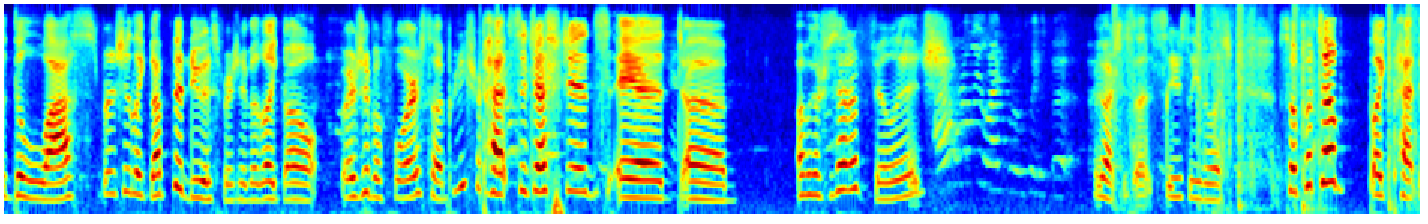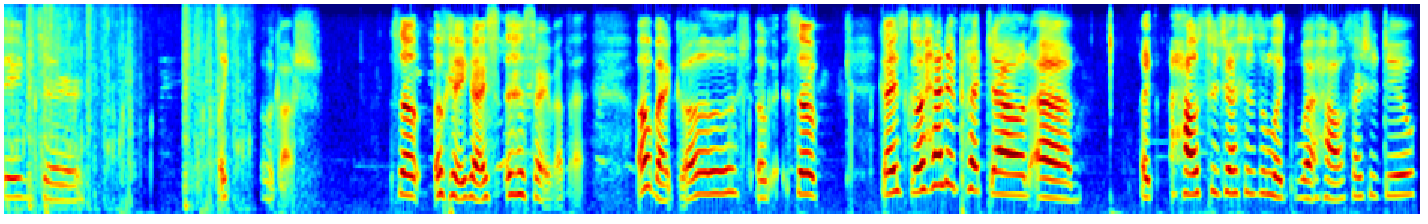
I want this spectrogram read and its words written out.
like the last version, like not the newest version, but like the version before. So I'm pretty sure pet suggestions and um, oh my gosh, is that a village? oh my gosh, is that seriously a village? So put down like pet names or like oh my gosh. So okay, guys, sorry about that. Oh my gosh. Okay, so guys, go ahead and put down um like house suggestions of like what house I should do. Oh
